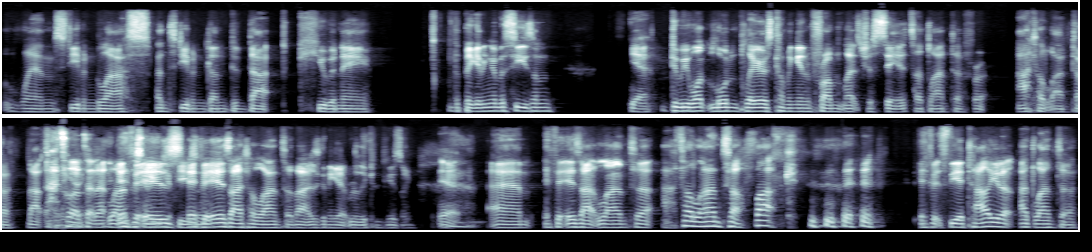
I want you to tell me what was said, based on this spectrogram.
when Stephen Glass and Stephen Gunn did that Q and A, the beginning of the season. yeah, Do we want loan players coming in from? Let's just say it's Atlanta for Atalanta. That's gonna Atalanta and get- Atlanta If it sound if it is Atalanta, that is going to get really confusing. yeah. Um, if it is Atlanta, Atalanta, fuck. if it's the Italian Atlanta,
